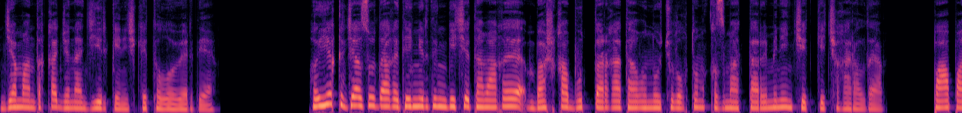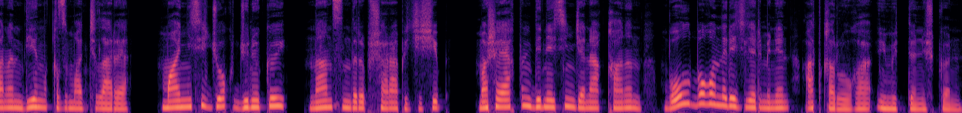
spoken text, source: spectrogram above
жамандыкка жана жийиркеничке толо берди ыйык жазуудагы теңирдин кече тамагы башка буттарга табынуучулуктун кызматтары менен четке чыгарылды. Папанын дин кызматчылары мааниси жок жөнөкөй нан сындырып шарап ичишип машаяктын денесин жана канын болбогон эрежелер менен аткарууга үмүттөнүшкөн.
